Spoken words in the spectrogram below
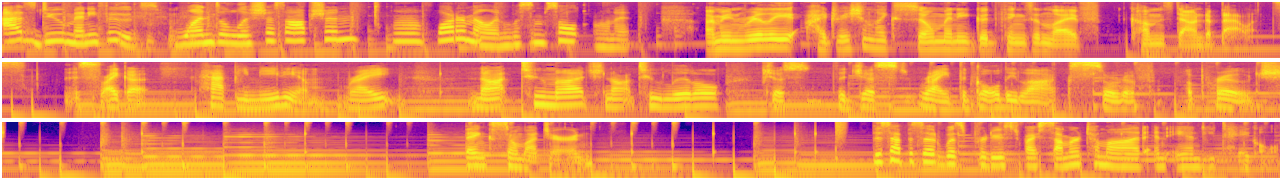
as do many foods. One delicious option uh, watermelon with some salt on it. I mean, really, hydration, like so many good things in life, comes down to balance. It's like a happy medium, right? Not too much, not too little, just the just right, the Goldilocks sort of approach. Thanks so much, Aaron. This episode was produced by Summer Thomad and Andy Tagle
